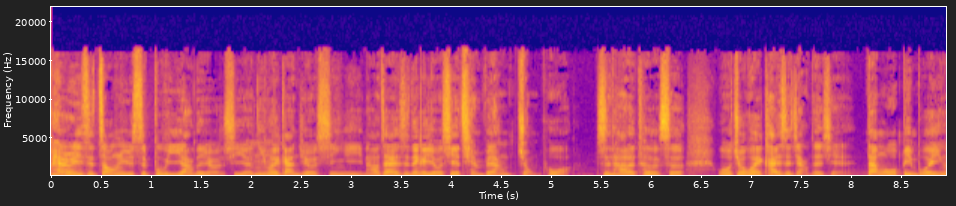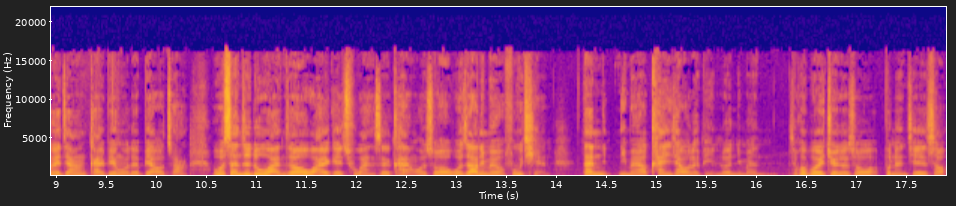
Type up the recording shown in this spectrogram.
Paris 终于是不一样的游戏了，你会感觉有新意，然后再来是那个游戏的钱非常窘迫。是它的特色，我就会开始讲这些，但我并不会因为这样改变我的标章。我甚至录完之后，我还给出版社看，我说我知道你们有付钱，但你你们要看一下我的评论，你们会不会觉得说不能接受？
